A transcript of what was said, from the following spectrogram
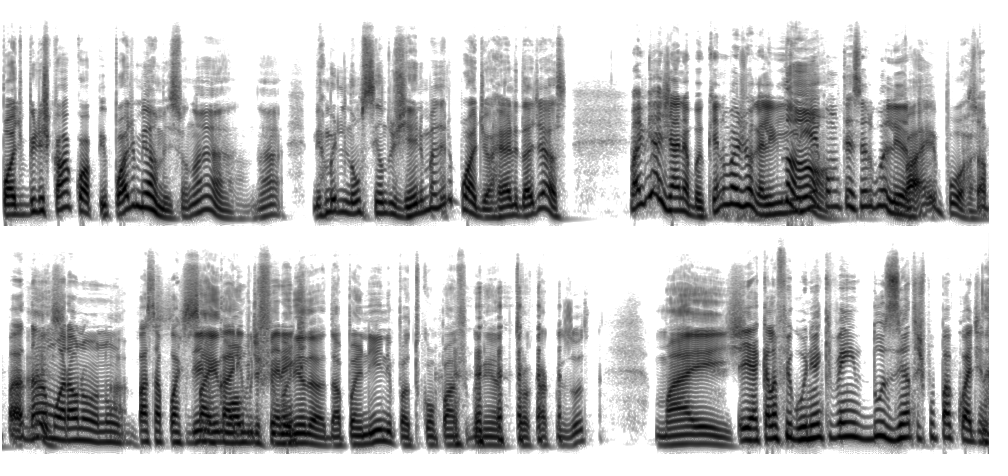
pode beliscar uma copa. E pode mesmo, isso não é, não é. Mesmo ele não sendo gênio, mas ele pode. A realidade é essa. Vai viajar, né, Boi? Porque ele não vai jogar. Ele Não. iria como terceiro goleiro. Vai, porra. Só pra dar É uma moral no, no Ah, passaporte dele, Sair um no carimbo de diferente. figurinha da, da Panini pra tu comprar uma figurinha e trocar com os outros. Mas. E é aquela figurinha que vem 200 pro pacote, né?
